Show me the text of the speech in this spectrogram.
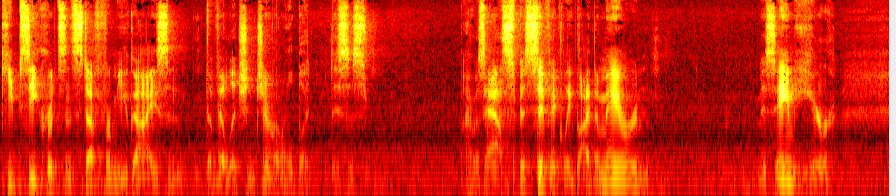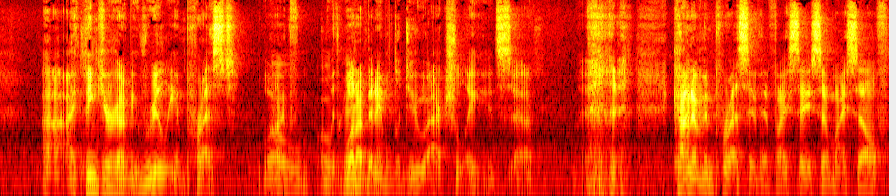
keep secrets and stuff from you guys and the village in general, but this is. I was asked specifically by the mayor and Miss Amy here. Uh, I think you're going to be really impressed what I've, Oh, with what I've been able to do, actually. It's uh, kind of impressive, if I say so myself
